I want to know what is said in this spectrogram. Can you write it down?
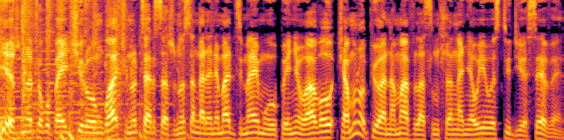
Iye zvino tokupai chirongwa chinotarisa zvinosangana nemadzimai muupenyu hwavo chamunopiwa namavelas muhlanganya uye westudio 7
